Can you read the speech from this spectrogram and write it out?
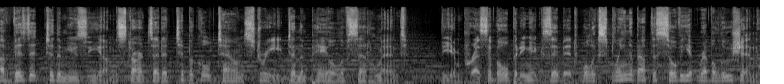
A visit to the museum starts at a typical town street in the Pale of Settlement. The impressive opening exhibit will explain about the Soviet Revolution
